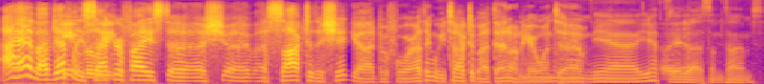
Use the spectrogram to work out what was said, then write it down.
I have. I've definitely sacrificed a, a, sh- a sock to the shit god before. I think we talked about that on here one time. Mm, yeah, you have to Oh, do yeah. that sometimes.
